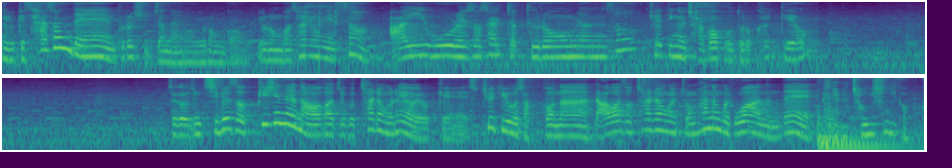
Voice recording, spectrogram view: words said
이렇게 사선된 브러쉬 있잖아요 이런 거. 이런 거 사용해서 아이홀에서 살짝 들어오면서 쉐딩을 잡아보도록 할게요. 제가 요즘 집에서 피신에 나와가지고 촬영을 해요 이렇게. 스튜디오 잡거나 나와서 촬영을 좀 하는 걸 좋아하는데 왜냐면 정신이가 없거든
